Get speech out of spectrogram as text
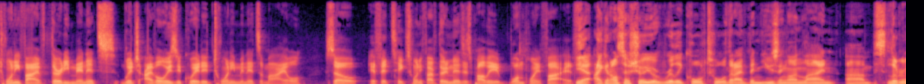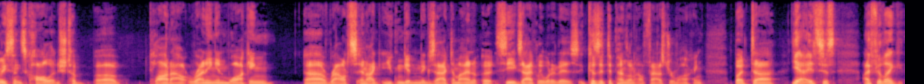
25 30 minutes, which I've always equated 20 minutes a mile. So if it takes 25 30 minutes, it's probably 1.5. Yeah, I can also show you a really cool tool that I've been using online, um, literally since college, to uh, plot out running and walking uh, routes, and I, you can get an exact amount of uh, see exactly what it is because it depends on how fast you're walking. But uh, yeah, it's just I feel like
